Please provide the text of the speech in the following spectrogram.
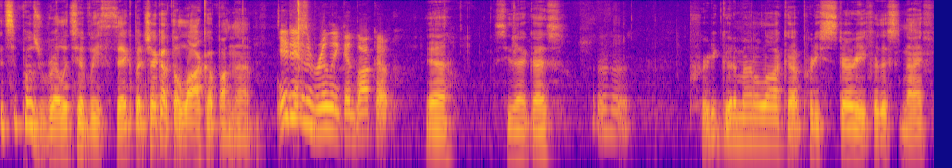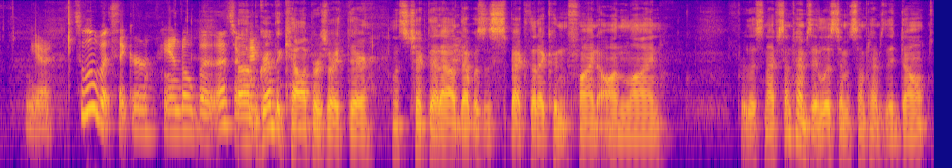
I'd suppose relatively thick, but check out the lockup on that. It is a really good lockup. Yeah, see that, guys? Mm-hmm. Pretty good amount of lockup. Pretty sturdy for this knife. Yeah, it's a little bit thicker handle, but that's okay. Um, grab the calipers right there. Let's check that out. That was a spec that I couldn't find online for this knife. Sometimes they list them, sometimes they don't.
